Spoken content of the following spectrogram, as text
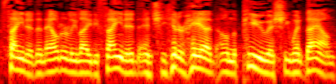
fainted. An elderly lady fainted and she hit her head on the pew as she went down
